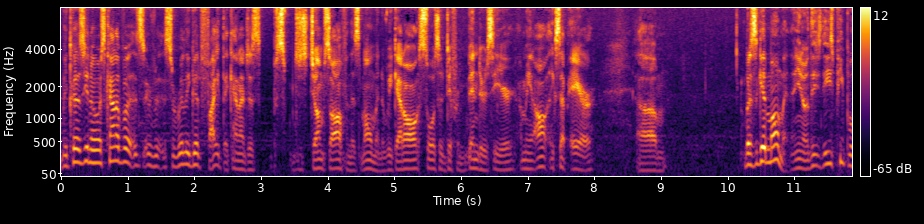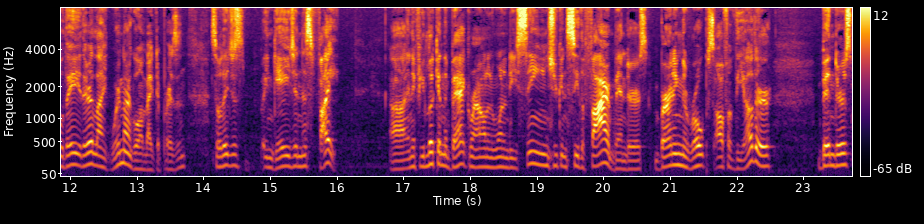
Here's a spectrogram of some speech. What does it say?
because you know it's kind of a it's, it's a really good fight that kind of just just jumps off in this moment. We got all sorts of different benders here. I mean, all except air. Um, but it's a good moment. You know, these these people they they're like we're not going back to prison, so they just engage in this fight. Uh, and if you look in the background in one of these scenes, you can see the firebenders burning the ropes off of the other benders'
